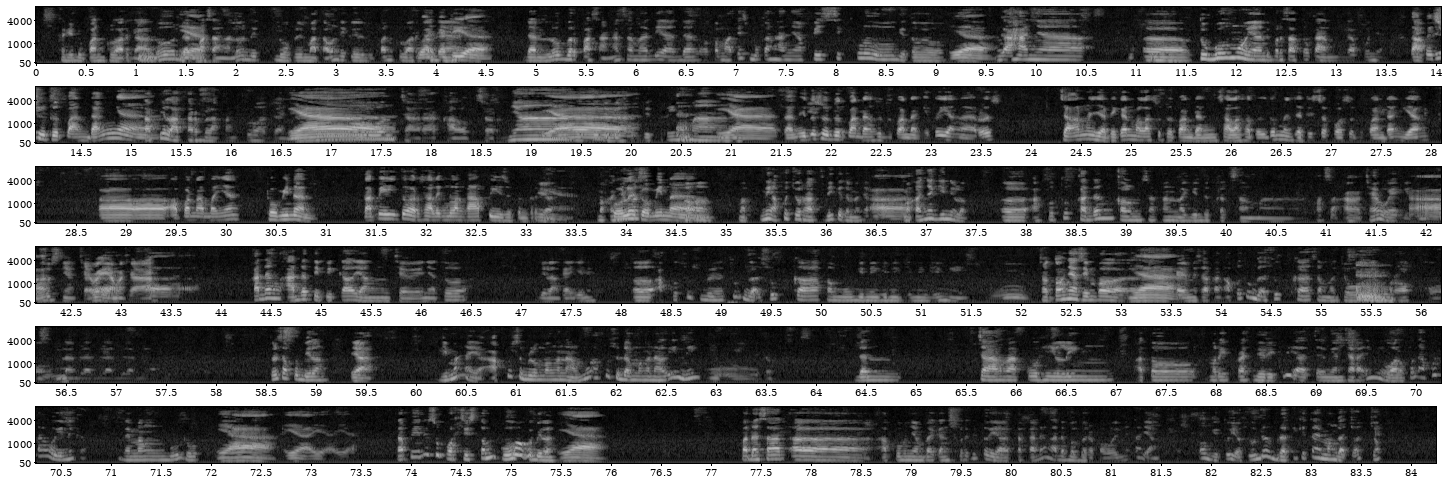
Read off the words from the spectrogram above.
kehidupan keluarga Hmm, lu dan iya. pasangan lu di 25 tahun di kehidupan keluarga keluarganya. dia. Dan lu berpasangan sama dia dan otomatis bukan hanya fisik lu gitu. Iya, Nggak hanya eh, tubuhmu yang dipersatukan, nggak punya. Tapi, Tapi- sudut pandangnya. Tapi latar belakang keluarganya Ya. pun, cara culture-nya Ya. itu juga harus diterima. Iya, dan itu sudut pandang sudut pandang itu yang harus jangan menjadikan malah sudut pandang salah satu itu menjadi sebuah sudut pandang yang eh, apa namanya dominan. Tapi itu harus saling melengkapi sebenarnya. Makanya Boleh Mas, dominan. Mak- ini aku curhat sedikit ya Mas. Ah, Makanya gini loh. Eh, aku tuh kadang kalau misalkan lagi deket sama pasangan cewek gitu, Ah. khususnya cewek ya Mas ya. ah, Kadang ada tipikal yang ceweknya tuh bilang kayak gini. "Eh, aku tuh sebenarnya tuh nggak suka kamu gini gini gini gini. hmm, Contohnya simple. ya, kayak misalkan aku tuh nggak suka sama cowok yang merokok bla bla bla bla bla terus aku bilang ya gimana ya aku sebelum mengenalmu aku sudah mengenal ini mm, dan caraku healing atau merefresh diriku ya dengan cara ini. Walaupun aku tahu ini memang buruk. Ya, ya, ya, ya, tapi ini support sistemku aku bilang. Ya, pada saat eh, aku menyampaikan seperti itu ya terkadang ada beberapa wanita yang oh gitu ya sudah berarti kita emang nggak cocok.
